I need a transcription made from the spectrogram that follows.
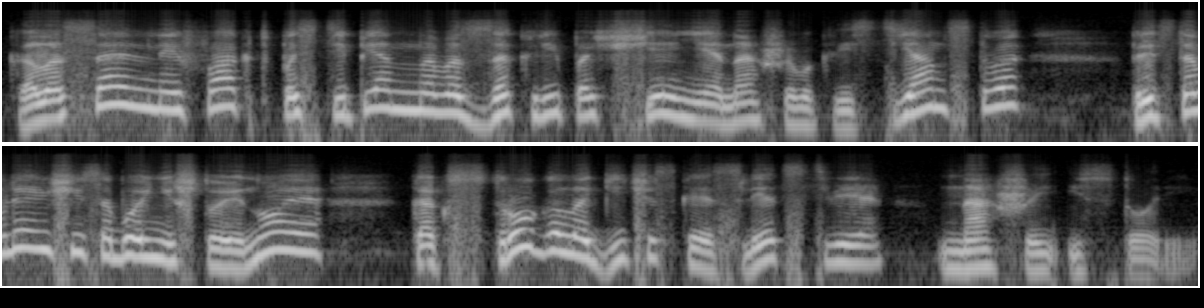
колоссальный факт постепенного закрепощения нашего крестьянства, представляющий собой не что иное, как строго логическое следствие нашей истории.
